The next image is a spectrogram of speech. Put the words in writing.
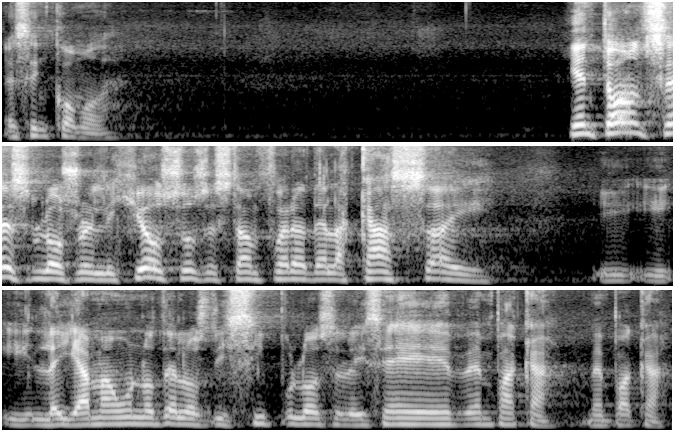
es incómoda. Y entonces los religiosos están fuera de la casa y, le llama a uno de los discípulos y le dice, eh, ven para acá, ven para acá.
